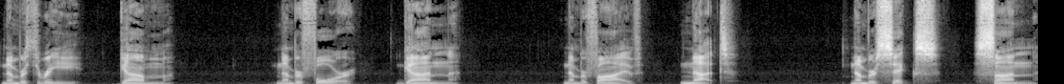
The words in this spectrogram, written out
Number 3. Gum. Number 4. Gun. Number 5. Nut. Number 6. Sun.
